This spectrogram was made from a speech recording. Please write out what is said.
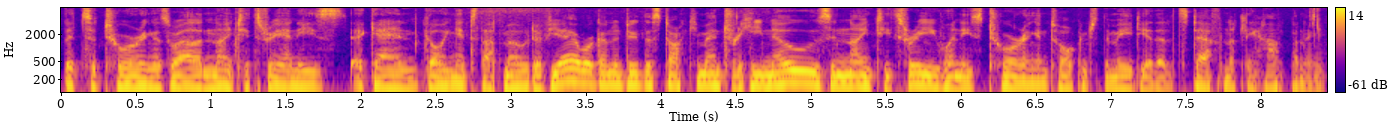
bits of touring as well in '93, and he's again going into that mode of, yeah, we're going to do this documentary. He knows in '93 when he's touring and talking to the media that it's definitely happening.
